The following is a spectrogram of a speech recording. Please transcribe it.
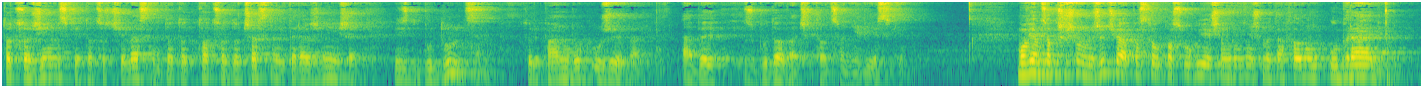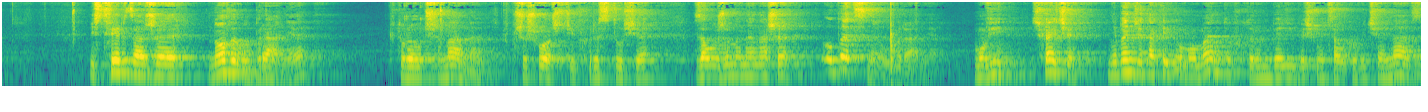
To, co ziemskie, to, co cielesne, to, to, to co doczesne i teraźniejsze, jest budulcem, który Pan Bóg używa, aby zbudować to, co niebieskie. Mówiąc o przyszłym życiu, apostoł posługuje się również metaforą ubrania. I stwierdza, że nowe ubranie, które otrzymamy w przyszłości w Chrystusie, założymy na nasze obecne ubrania. Mówi, słuchajcie, nie będzie takiego momentu, w którym bylibyśmy całkowicie nadzy.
